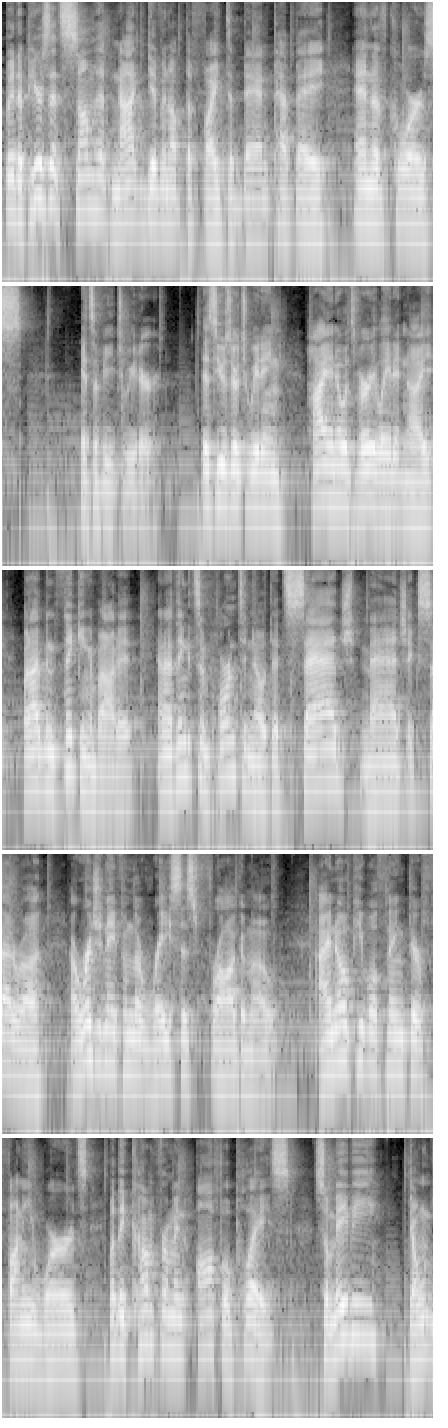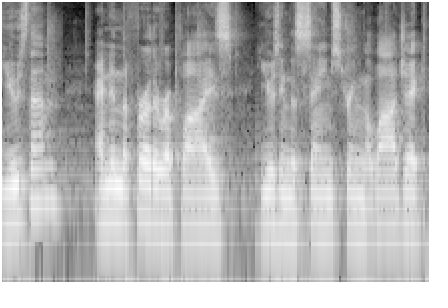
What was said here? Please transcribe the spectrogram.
but it appears that some have not given up the fight to ban Pepe, and of course, it's a V-tweeter. This user tweeting, Hi, I know it's very late at night, but I've been thinking about it, and I think it's important to note that Sadge, Madge, etc. originate from the racist frog emote. I know people think they're funny words, but they come from an awful place, so maybe don't use them? And in the further replies, using the same string of logic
